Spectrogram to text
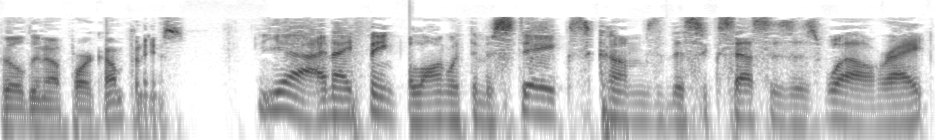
building up our companies. Yeah, and I think along with the mistakes comes the successes as well, right?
